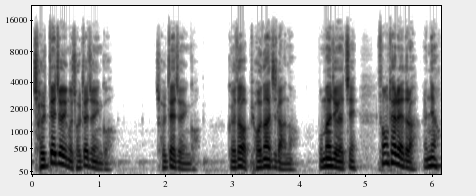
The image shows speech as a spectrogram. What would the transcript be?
절대적인 거, 절대적인 거, 절대적인 거. 그래서 변하지 않아. 뭔 말인지 알겠지? 성태로 얘들아 안녕.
